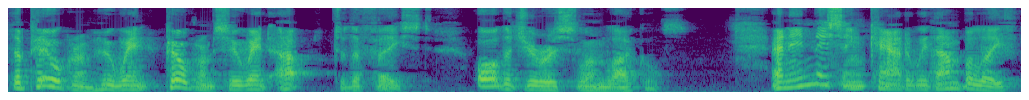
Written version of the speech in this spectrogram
the pilgrim who went, pilgrims who went up to the feast, or the Jerusalem locals. And in this encounter with unbelief,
